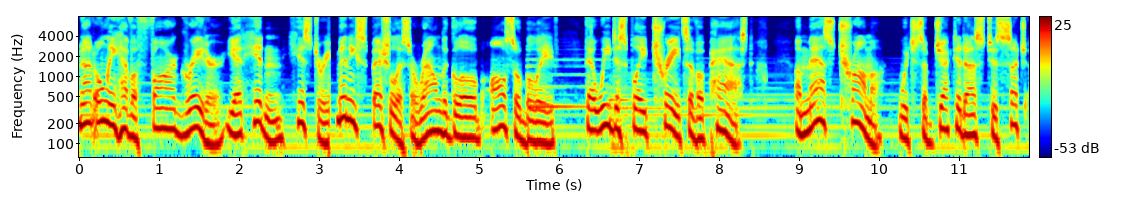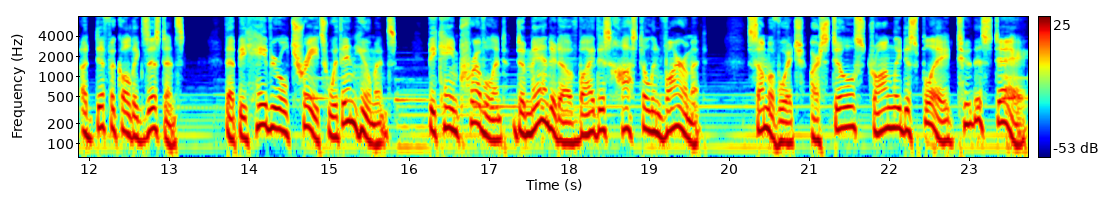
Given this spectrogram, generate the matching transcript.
not only have a far greater yet hidden history, many specialists around the globe also believe that we display traits of a past, a mass trauma which subjected us to such a difficult existence that behavioral traits within humans became prevalent demanded of by this hostile environment, some of which are still strongly displayed to this day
